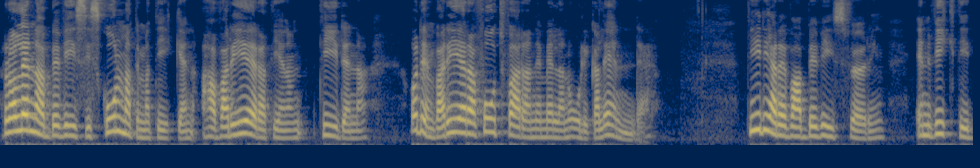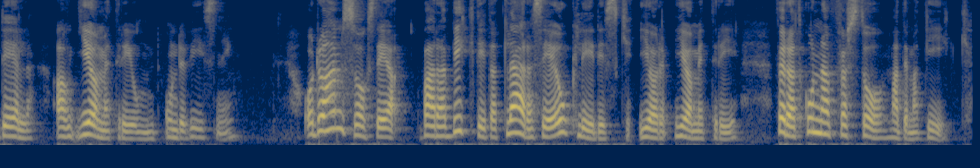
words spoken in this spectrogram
Rollen av bevis i skolmatematiken har varierat genom tiderna och den varierar fortfarande mellan olika länder. Tidigare var bevisföring en viktig del av geometriundervisning. Och då ansågs det vara viktigt att lära sig euklidisk geometri för att kunna förstå matematik.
